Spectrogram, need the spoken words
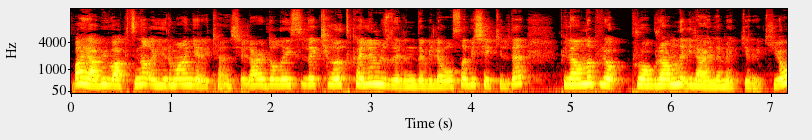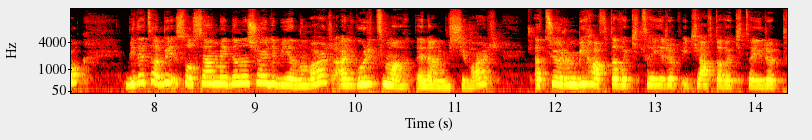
bayağı bir vaktini ayırman gereken şeyler. Dolayısıyla kağıt kalem üzerinde bile olsa bir şekilde planlı plo- programlı ilerlemek gerekiyor. Bir de tabii sosyal medyanın şöyle bir yanı var. Algoritma denen bir şey var. Atıyorum bir hafta vakit ayırıp, iki hafta vakit ayırıp,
